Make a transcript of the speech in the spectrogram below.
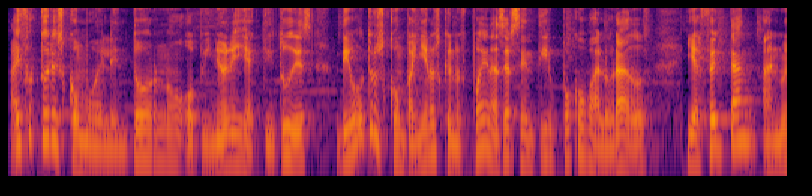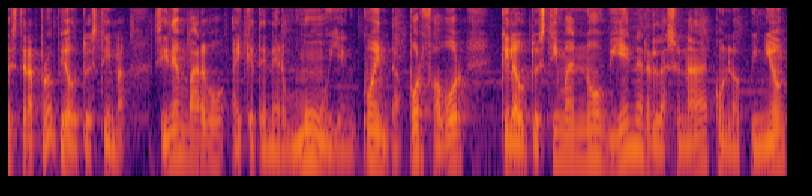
hay factores como el entorno, opiniones y actitudes de otros compañeros que nos pueden hacer sentir poco valorados y afectan a nuestra propia autoestima. Sin embargo, hay que tener muy en cuenta, por favor, que la autoestima no viene relacionada con la opinión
